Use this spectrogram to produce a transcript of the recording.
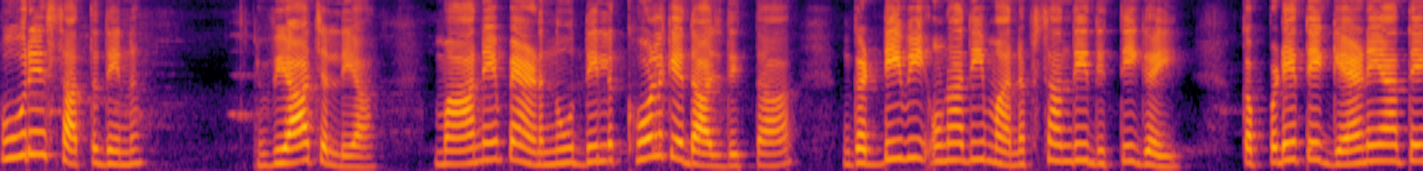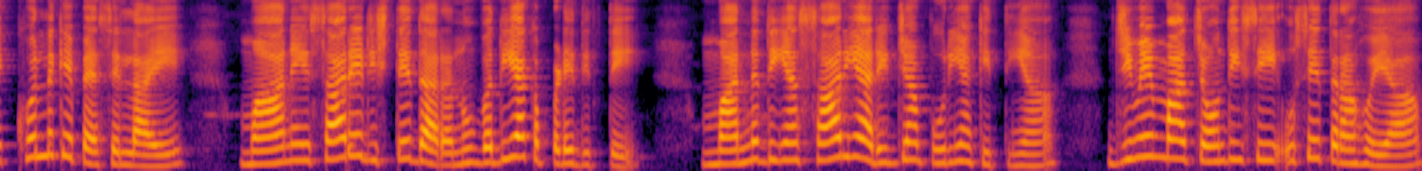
ਪੂਰੇ ਸੱਤ ਦਿਨ ਵਿਆਹ ਚੱਲਿਆ। ਮਾਂ ਨੇ ਭੈਣ ਨੂੰ ਦਿਲ ਖੋਲ੍ਹ ਕੇ ਦਾਜ ਦਿੱਤਾ। ਗੱਡੀ ਵੀ ਉਹਨਾਂ ਦੀ ਮਨਪਸੰਦ ਦੀ ਦਿੱਤੀ ਗਈ। ਕੱਪੜੇ ਤੇ ਗਹਿਣਿਆਂ ਤੇ ਖੁੱਲ੍ਹ ਕੇ ਪੈਸੇ ਲਾਏ। ਮਾਂ ਨੇ ਸਾਰੇ ਰਿਸ਼ਤੇਦਾਰਾਂ ਨੂੰ ਵਧੀਆ ਕੱਪੜੇ ਦਿੱਤੇ। ਮਨ ਦੀਆਂ ਸਾਰੀਆਂ ਰੀਝਾਂ ਪੂਰੀਆਂ ਕੀਤੀਆਂ। ਜਿਵੇਂ ਮਾਂ ਚਾਹੁੰਦੀ ਸੀ, ਉਸੇ ਤਰ੍ਹਾਂ ਹੋਇਆ।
